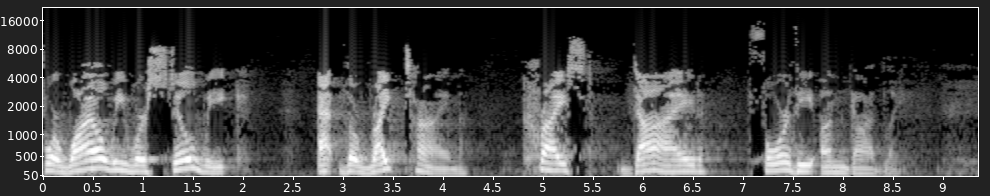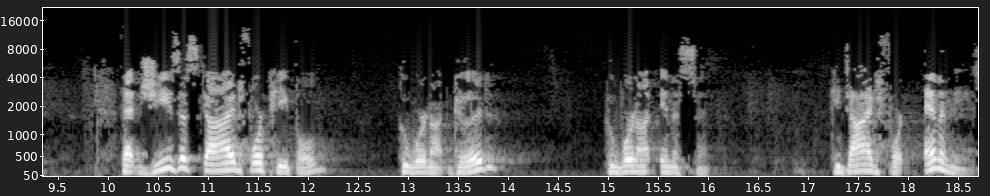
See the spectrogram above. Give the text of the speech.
For while we were still weak, at the right time, Christ died for the ungodly. That Jesus died for people who were not good, who were not innocent. He died for enemies,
